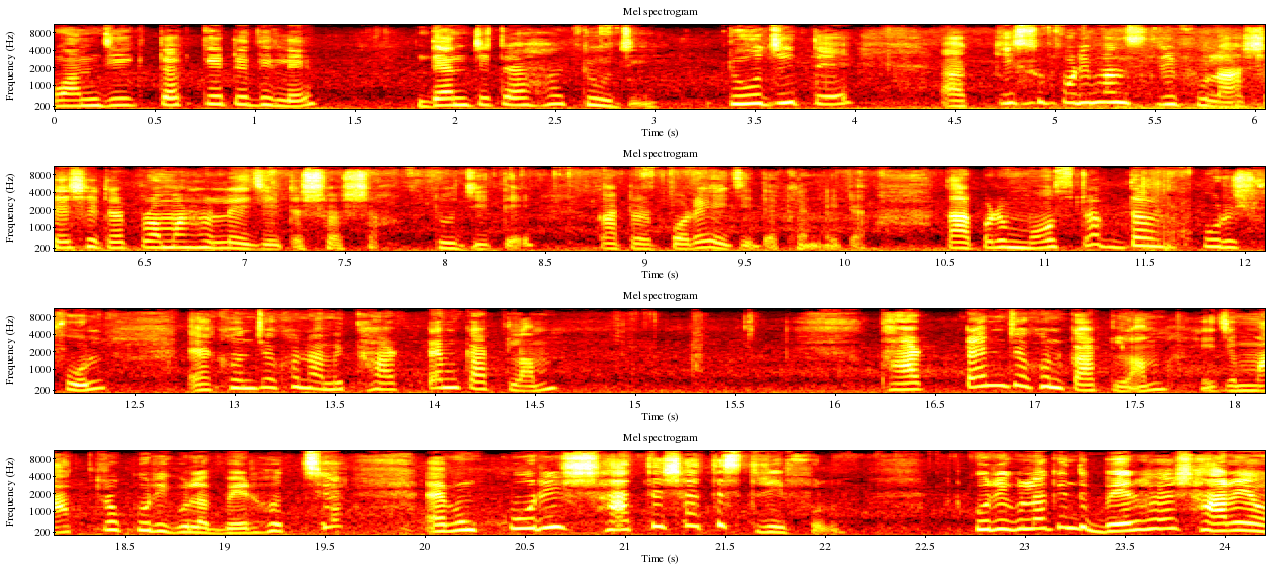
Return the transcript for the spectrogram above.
ওয়ান জিটা কেটে দিলে দেন যেটা হয় টু জি টু জিতে কিছু পরিমাণ স্ত্রী ফুল আসে, সেটার প্রমাণ হলো এই যে এটা শসা। টু জিতে কাটার পরে এই যে দেখেন এটা। তারপরে মোস্ট অফ দ্য পুরুষ ফুল, এখন যখন আমি থার্ড টাইম কাটলাম থার্ড টাইম যখন কাটলাম, এই যে মাত্র কুড়িগুলো বের হচ্ছে এবং কুড়ির সাথে সাথে স্ত্রী ফুল। কুড়িগুলো কিন্তু বের হয়ে সারেও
